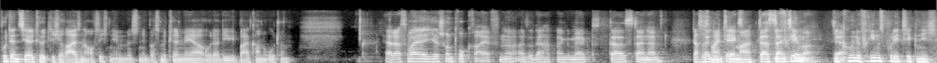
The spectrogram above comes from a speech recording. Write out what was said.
potenziell tödliche Reisen auf sich nehmen müssen, übers Mittelmeer oder die Balkanroute. Ja, das war ja hier schon druckreif. Ne? Also da hat man gemerkt, da ist deine. Das ist mein Thema. Das ist dein Thema. Die ja. grüne Friedenspolitik nicht.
